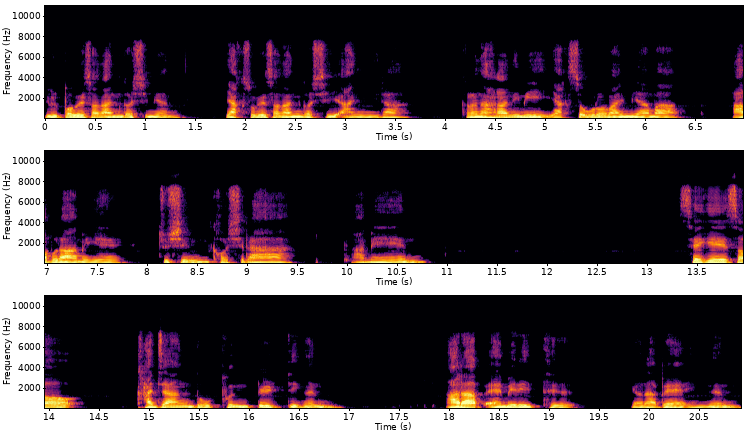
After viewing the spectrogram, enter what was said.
율법에서 난 것이면 약속에서 난 것이 아니니라. 그러나 하나님이 약속으로 말미암아 아브라함에게 주신 것이라. 아멘. 세계에서 가장 높은 빌딩은 아랍에미리트 연합에 있는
